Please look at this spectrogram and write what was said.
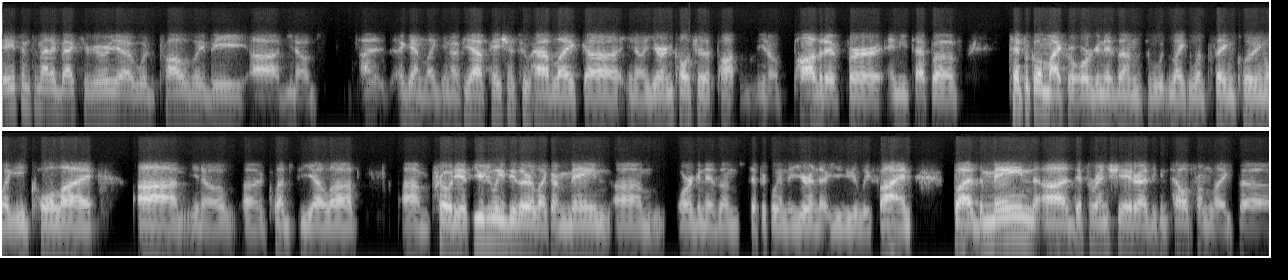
asymptomatic bacteriuria would probably be, uh, you know, I, again, like you know, if you have patients who have like, uh, you know, urine culture that's possible, you know, positive for any type of typical microorganisms, like let's say including like E. coli, um, you know, uh, Klebsiella, um, Proteus. Usually, these are like our main um, organisms, typically in the urine that you usually find. But the main uh, differentiator, as you can tell from like the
